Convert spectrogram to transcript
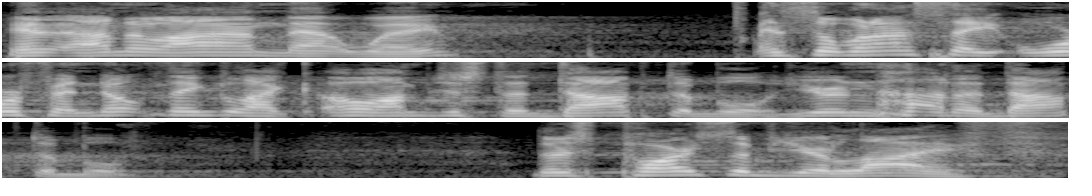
And I know I am that way. And so when I say orphan, don't think like, oh, I'm just adoptable. You're not adoptable. There's parts of your life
